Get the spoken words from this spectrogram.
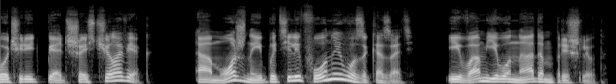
очередь 5-6 человек. А можно и по телефону его заказать, и вам его на дом пришлют.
